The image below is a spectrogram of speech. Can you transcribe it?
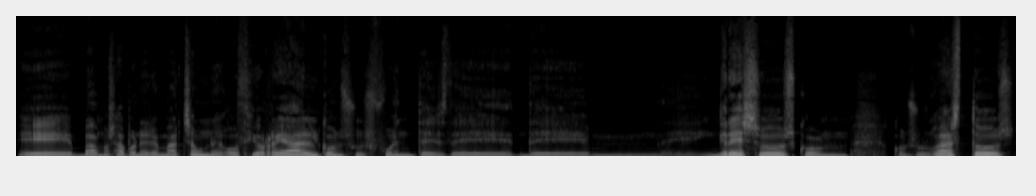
eh, vamos a poner en marcha un negocio real con sus fuentes de, mm, ingresos, con, sus gastos.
